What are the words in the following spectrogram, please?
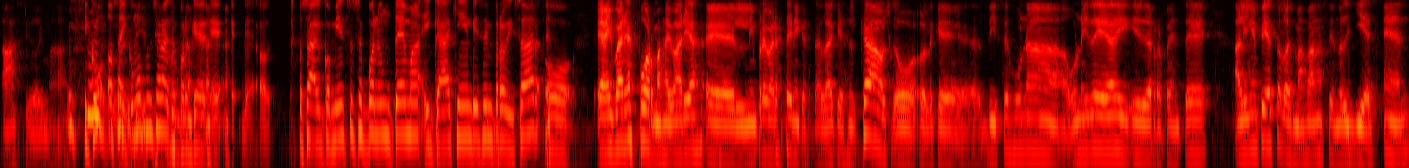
ácido y más... ¿Y cómo, o sea, ¿y cómo funciona eso? Porque, eh, eh, eh, o, o sea, al comienzo se pone un tema y cada quien empieza a improvisar Es- o... eh, hay varias formas, hay varias, eh, el impro hay varias técnicas. Está la que es el couch, o, o la que dices una, una idea y, y de repente alguien empieza, los demás van haciendo el yes and.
